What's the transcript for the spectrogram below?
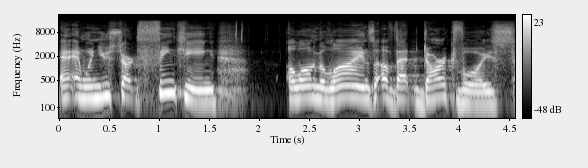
and when you start thinking along the lines of that dark voice,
